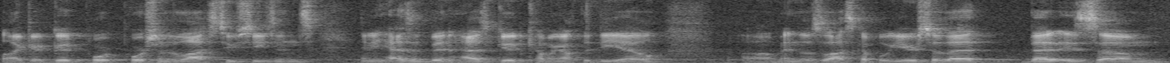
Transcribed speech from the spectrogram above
like a good por- portion of the last two seasons, and he hasn't been as good coming off the DL um, in those last couple years. So that that is um,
